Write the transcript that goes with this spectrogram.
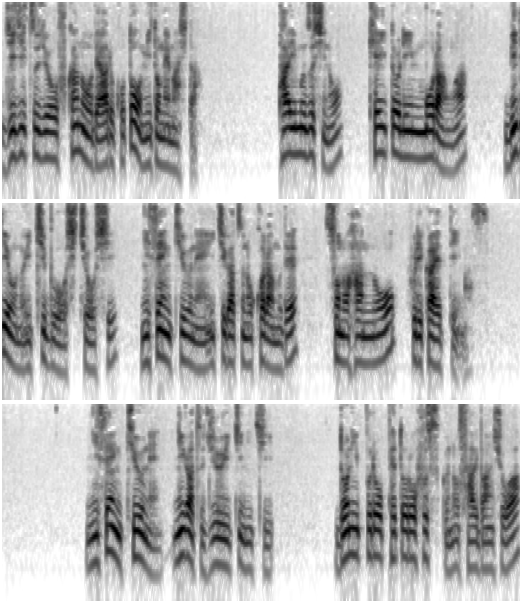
事実上不可能であることを認めました。タイムズ紙のケイトリン・モランはビデオの一部を視聴し、2009年1月のコラムでその反応を振り返っています。2009年2月11日、ドニプロペトロフスクの裁判所は、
